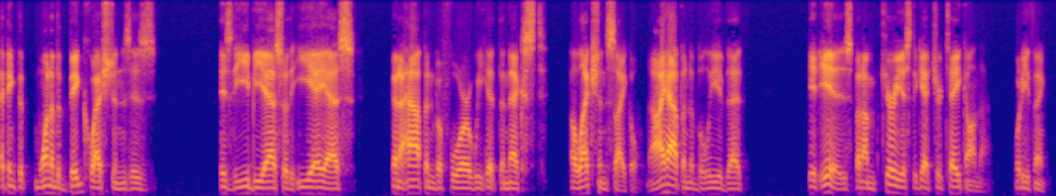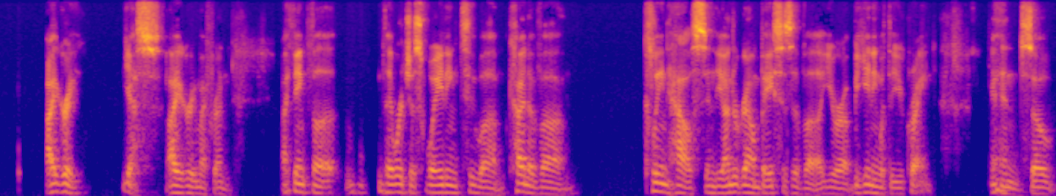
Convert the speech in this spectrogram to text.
I think that one of the big questions is: Is the EBS or the EAS going to happen before we hit the next election cycle? Now, I happen to believe that it is, but I'm curious to get your take on that. What do you think? I agree. Yes, I agree, my friend. I think the they were just waiting to uh, kind of uh, clean house in the underground bases of uh, Europe, beginning with the Ukraine. And so,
